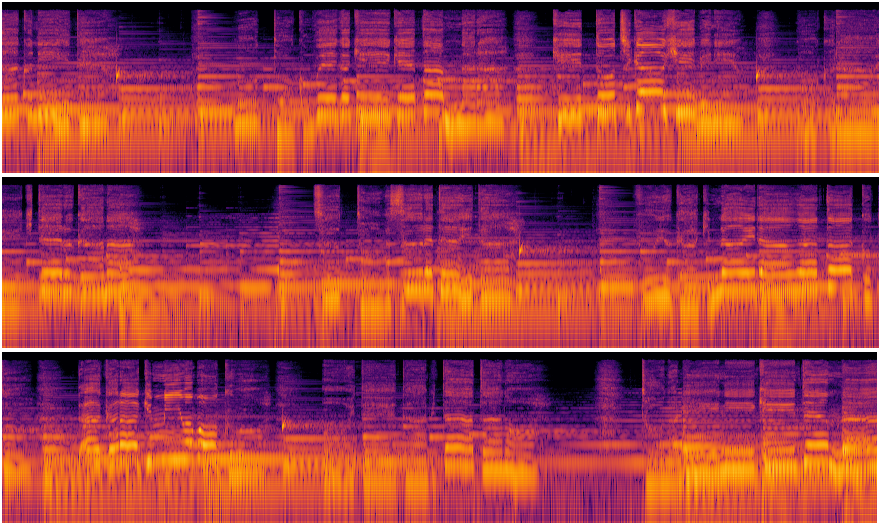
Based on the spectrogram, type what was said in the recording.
近くにいてもっと声が聞けたんならきっと違う日々に僕ら生きてるかな。ずっと忘れていた。冬が嫌いだったこと。だから君は僕を置いて旅立ったの。隣に来てなん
